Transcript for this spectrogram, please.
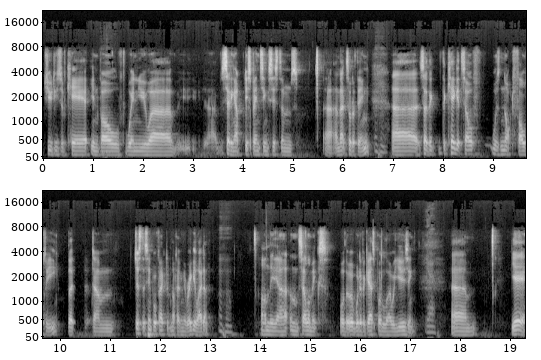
duties of care involved when you are uh, setting up dispensing systems uh, and that sort of thing. Uh, so the, the keg itself was not faulty, but um, just the simple fact of not having a regulator on the uh, on the Cellamix or, the, or whatever gas bottle they were using. Yeah. Um, yeah.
